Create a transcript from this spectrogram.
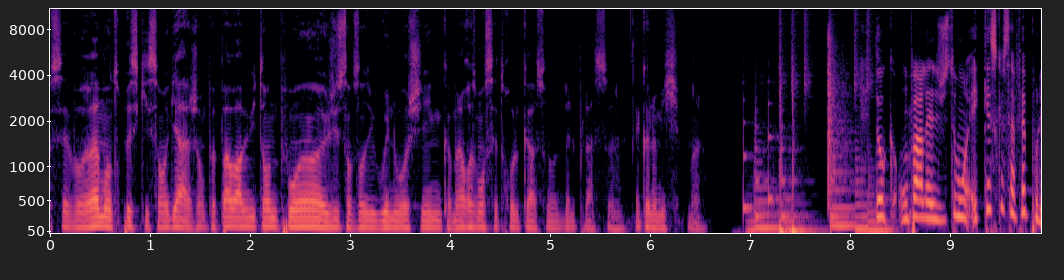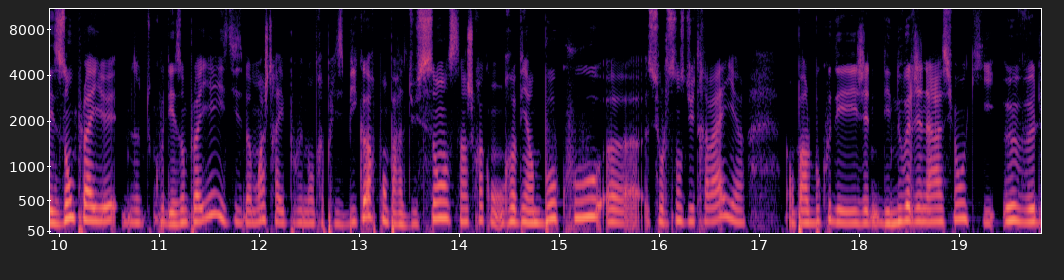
c'est vraiment une entreprise qui s'engage. On ne peut pas avoir 8 ans de points euh, juste en faisant du greenwashing, comme malheureusement c'est trop le cas sur notre belle place euh, économie. Donc, on parlait justement, et qu'est-ce que ça fait pour les employés Du coup, les employés, ils se disent, bah, moi, je travaille pour une entreprise Bicorp, on parle du sens, hein. je crois qu'on revient beaucoup euh, sur le sens du travail, on parle beaucoup des, nouvelles générations qui, eux, veulent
